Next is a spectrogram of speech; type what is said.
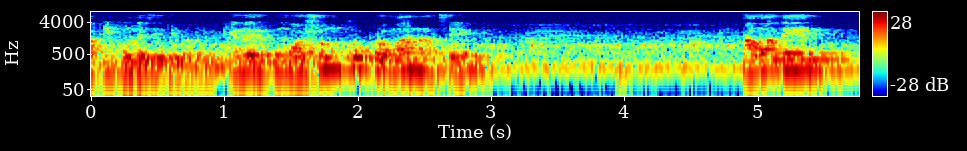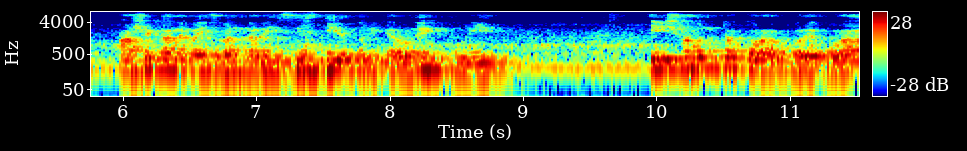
আপনি বলে যেতে পারেন। কেন এরকম অসংখ্য প্রমাণ আছে? আমাদের আশেকানে মাইজ ভান্ডারি সিস্তিয়া তরিকার অনেক মুরিদ। এই সাধনটা করার পরে ওরা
